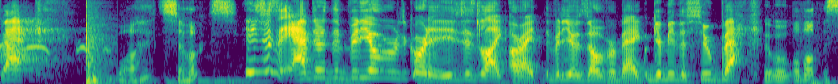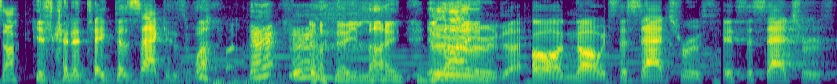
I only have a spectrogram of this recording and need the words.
back. What? Sucks? He's just, after the video was recorded, he's just like, all right, the video's over, man. Give me the suit back. What about the sack? He's gonna take the sack as well. Oh, no, you're lying. You're lying. Dude. Oh, no. It's the sad truth. It's the sad truth.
